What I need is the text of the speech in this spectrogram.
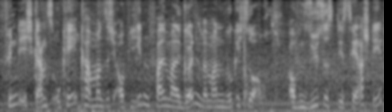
Finde ich ganz okay. Kann man sich auf jeden Fall mal gönnen, wenn man wirklich so auch auf ein süßes Dessert steht.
